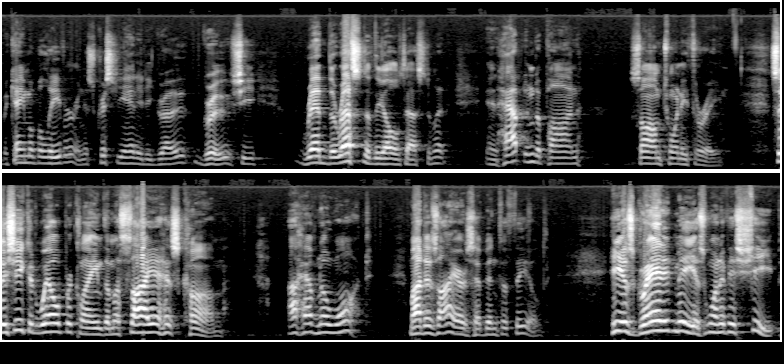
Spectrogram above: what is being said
became a believer and as Christianity grew, grew she read the rest of the Old Testament and happened upon Psalm 23. So she could well proclaim, The Messiah has come. I have no want. My desires have been fulfilled. He has granted me, as one of his sheep,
